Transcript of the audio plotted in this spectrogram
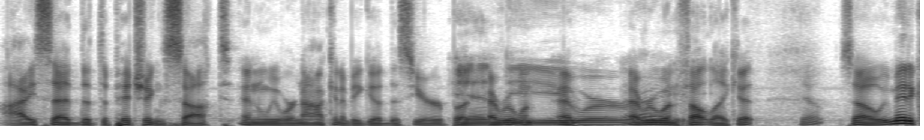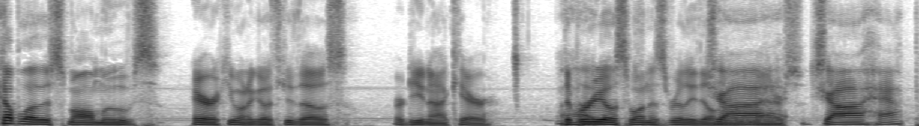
I said that the pitching sucked and we were not going to be good this year, but And everyone ev- were everyone felt like it. Yep. So we made a couple other small moves. Eric, you want to go through those, or do you not care? The Uh, Berrios one is really the only one that matters. ja Happ.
